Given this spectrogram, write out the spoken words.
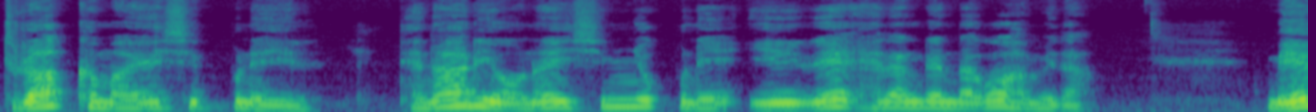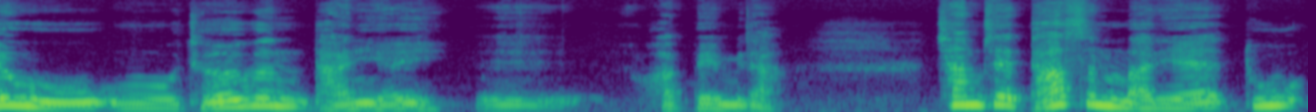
드라크마의 10분의 1, 데나리온의 16분의 1에 해당된다고 합니다. 매우 어, 적은 단위의 화폐입니다. 참새 다섯 마리에 두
